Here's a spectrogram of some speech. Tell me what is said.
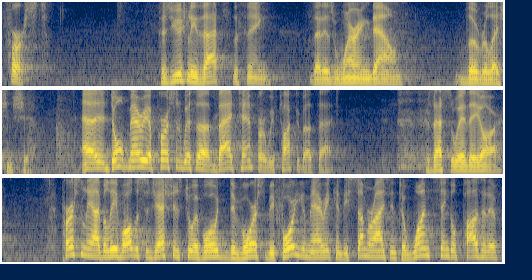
first. Because usually that's the thing that is wearing down the relationship. Uh, don't marry a person with a bad temper. We've talked about that. Because that's the way they are. Personally, I believe all the suggestions to avoid divorce before you marry can be summarized into one single positive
